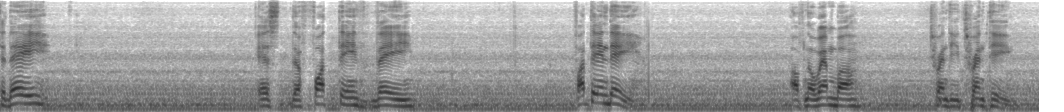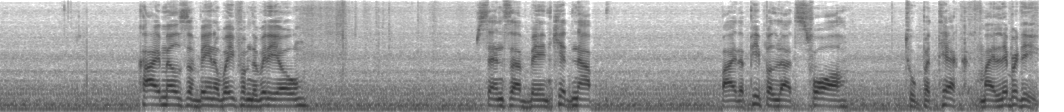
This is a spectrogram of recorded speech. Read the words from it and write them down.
Today is the 14th day, 14th day of November 2020. Cay Mills have been away from the video since I've been kidnapped by the people that swore to protect my liberty.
